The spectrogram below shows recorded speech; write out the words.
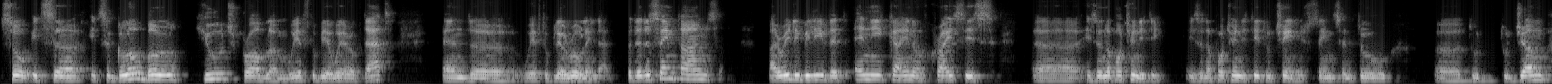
So it's a it's a global huge problem. We have to be aware of that, and uh, we have to play a role in that. But at the same time, I really believe that any kind of crisis uh, is an opportunity, is an opportunity to change things and to uh, to to jump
